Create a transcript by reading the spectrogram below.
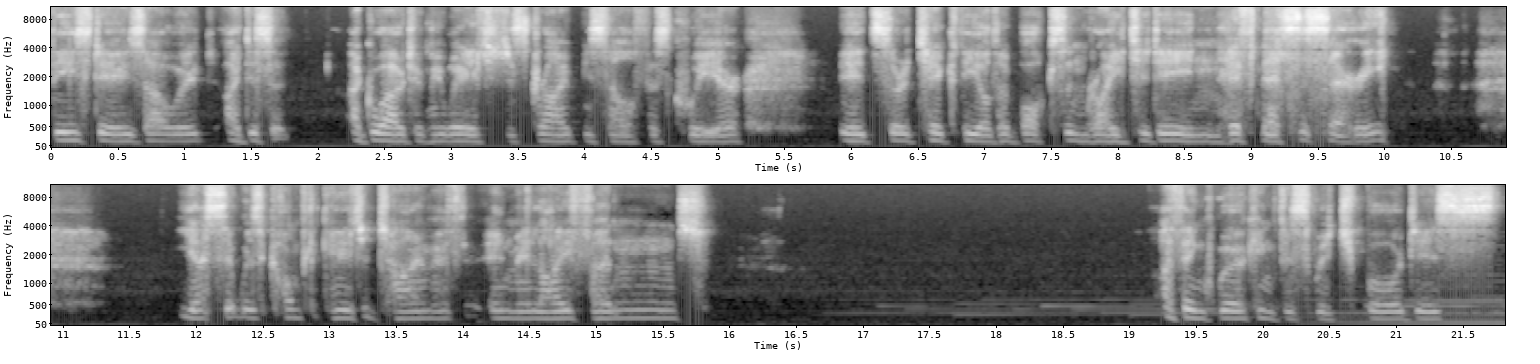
these days I would I dis- I go out of my way to describe myself as queer. It sort of tick the other box and write it in if necessary. Yes, it was a complicated time in my life, and I think working for Switchboard is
